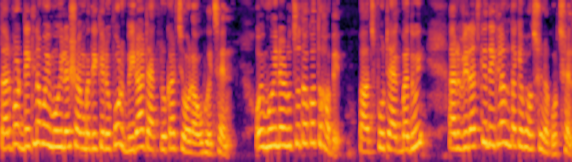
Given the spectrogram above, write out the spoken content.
তারপর দেখলাম ওই মহিলা সাংবাদিকের ওপর বিরাট এক প্রকার চড়াও হয়েছেন। ওই মহিলার উচ্চতা কত হবে? পাঁচ ফুট এক বা দুই? আর বিরাটকে দেখলাম তাকে ভৎসনা করছেন।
